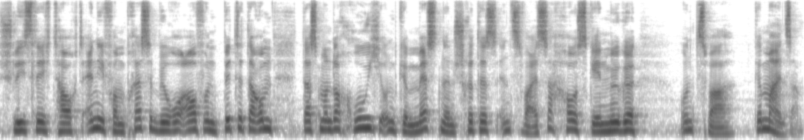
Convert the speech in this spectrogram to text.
Schließlich taucht Annie vom Pressebüro auf und bittet darum, dass man doch ruhig und gemessenen Schrittes ins Weiße Haus gehen möge, und zwar gemeinsam.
